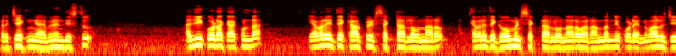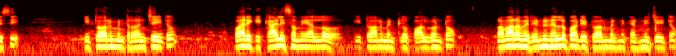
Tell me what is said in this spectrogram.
ప్రత్యేకంగా అభినందిస్తూ అది కూడా కాకుండా ఎవరైతే కార్పొరేట్ సెక్టార్లో ఉన్నారో ఎవరైతే గవర్నమెంట్ సెక్టార్లో ఉన్నారో వారందరినీ కూడా ఇన్వాల్వ్ చేసి ఈ టోర్నమెంట్ రన్ చేయటం వారికి ఖాళీ సమయాల్లో ఈ టోర్నమెంట్లో పాల్గొనటం రమారమి రెండు నెలల పాటు ఈ టోర్నమెంట్ని కంటిన్యూ చేయటం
